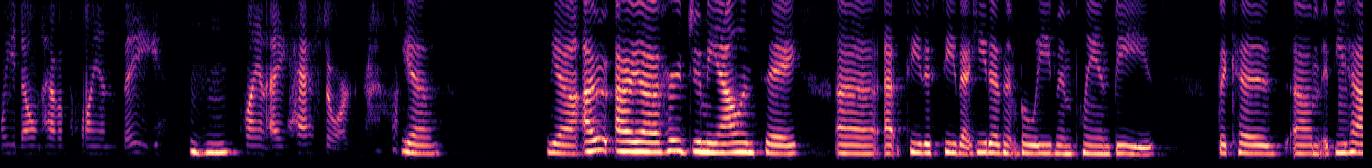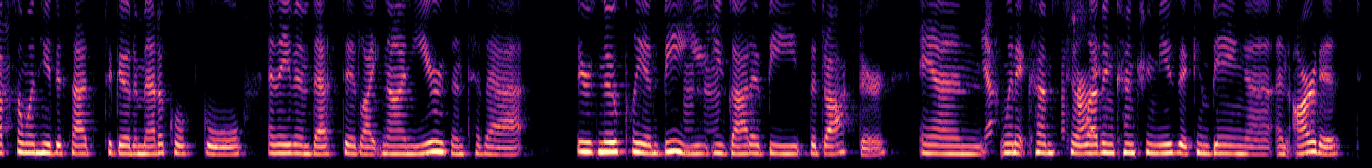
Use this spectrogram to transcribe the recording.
when you don't have a plan B, Mm-hmm. plan A has to work. Yes. Yeah, I I uh, heard Jimmy Allen say uh, at C to C that he doesn't believe in Plan Bs because um, if you have someone who decides to go to medical school and they've invested like nine years into that, there's no Plan B. You Mhm. you gotta be the doctor. And Yeah, when it comes to right. loving country music and being a, an artist,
